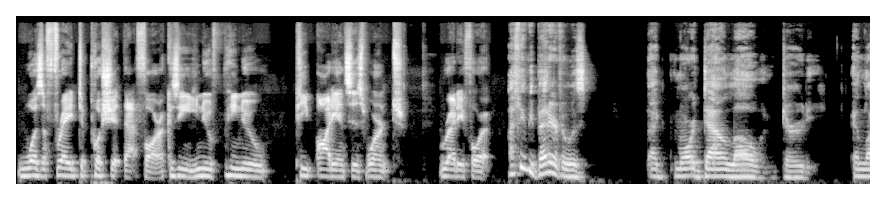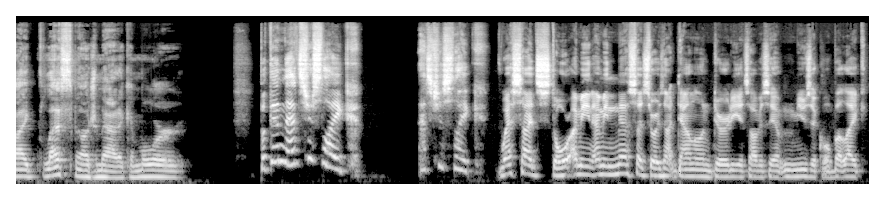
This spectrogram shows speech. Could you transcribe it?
was afraid to push it that far because he knew he knew audiences weren't ready for it. I think it'd be better if it was like more down low and dirty, and like less melodramatic and more. But then that's just like that's just like West Side Story. I mean, I mean, West Side Story is not down low and dirty. It's obviously a musical, but like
